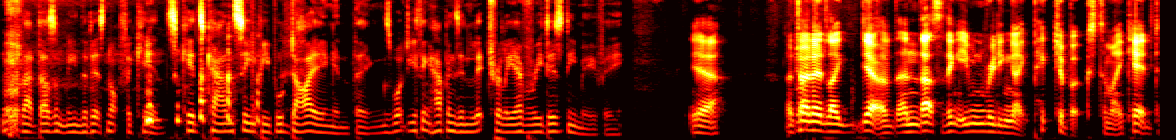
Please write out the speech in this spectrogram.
That doesn't mean that it's not for kids. Kids can see people dying in things. What do you think happens in literally every Disney movie? Yeah. I'm trying to like yeah, and that's the thing. Even reading like picture books to my kid,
